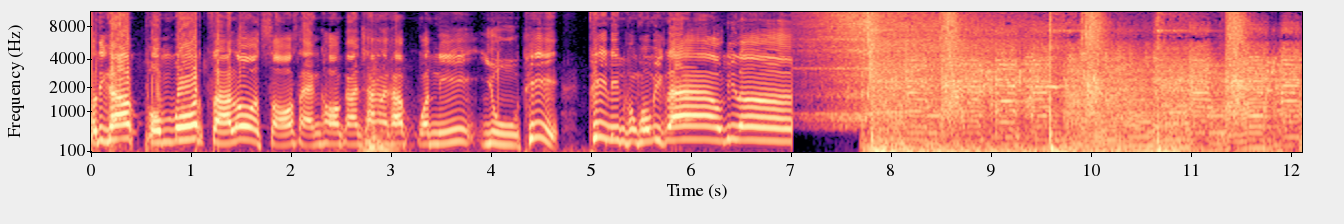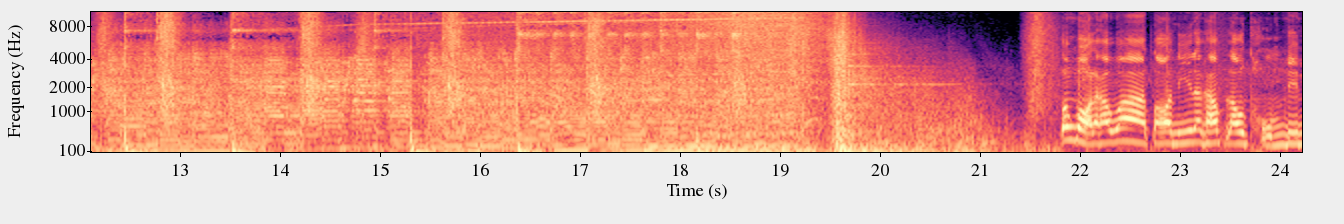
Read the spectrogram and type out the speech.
สวัสดีครับ ผมโบ๊ทสาโรสอแสงทองการช่างนะครับ วันนี้อยู่ที่ที่ดินของผมอีกแล้วนี่เลย ต้องบอกนะครับว่าตอนนี้นะครับเราถมดิน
